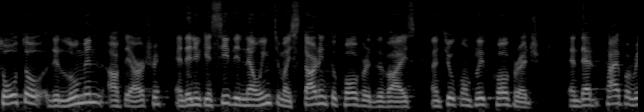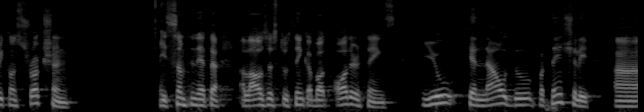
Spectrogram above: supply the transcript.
total, the lumen of the artery, and then you can see the neointima starting to cover the device until complete coverage. And that type of reconstruction is something that uh, allows us to think about other things. You can now do potentially uh,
